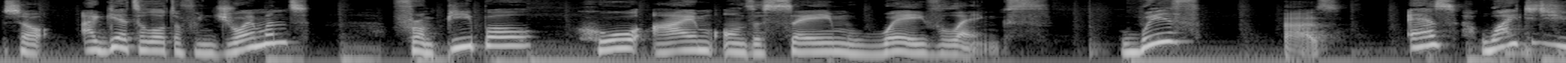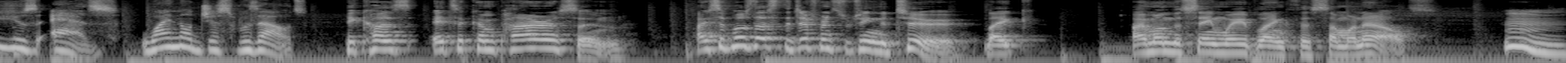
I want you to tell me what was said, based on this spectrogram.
So I get a lot of enjoyment from people who I'm on the same wavelength with As. as why did you use as why not just without Because it's a comparison. I suppose that's the difference between the two. Like, I'm on the same wavelength as someone else. Hmm.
